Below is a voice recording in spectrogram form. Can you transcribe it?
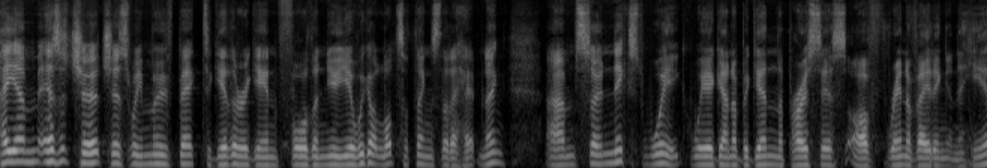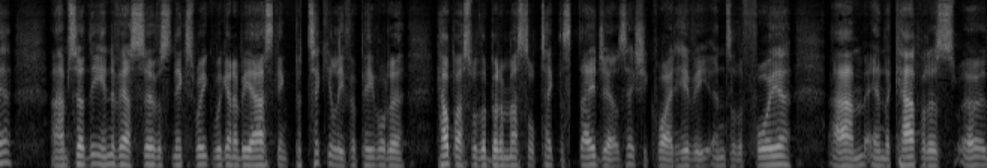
Hey, um, as a church, as we move back together again for the new year, we've got lots of things that are happening. Um, so next week, we're going to begin the process of renovating in here. Um, so at the end of our service next week, we're going to be asking particularly for people to help us with a bit of muscle, take the stage out. It's actually quite heavy into the foyer. Um, and the carpenters uh,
